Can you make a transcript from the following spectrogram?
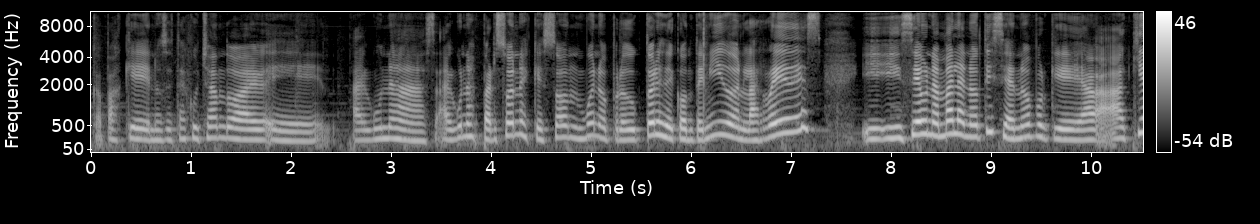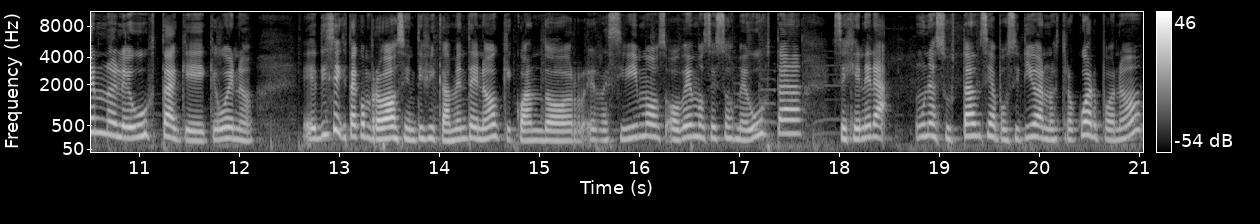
capaz que nos está escuchando a- eh, algunas, algunas personas que son, bueno, productores de contenido en las redes y, y sea una mala noticia, ¿no? Porque a, a quién no le gusta que, que bueno, eh, dice que está comprobado científicamente, ¿no? Que cuando re- recibimos o vemos esos me gusta, se genera una sustancia positiva en nuestro cuerpo, ¿no?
